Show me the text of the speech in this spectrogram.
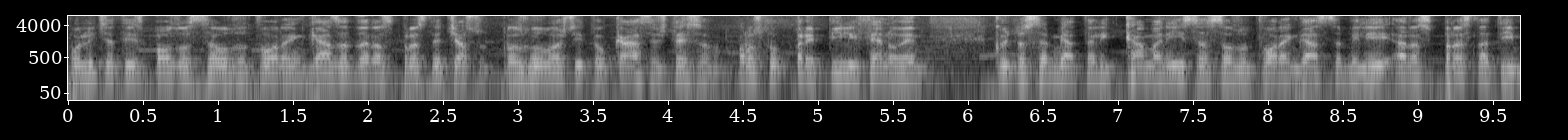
полицията използва сълзотворен газ, за да разпръсне част от празнуващите. Оказва се, ще са просто препили фенове, които са мятали камъни и с сълзотворен газ са били разпръснати.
